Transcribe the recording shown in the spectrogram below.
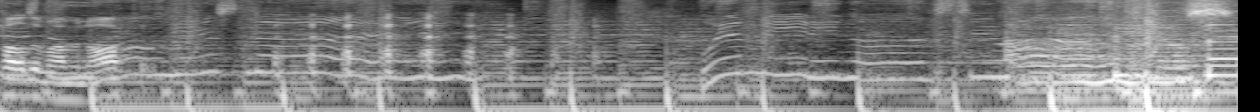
Told him I'm an autist.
